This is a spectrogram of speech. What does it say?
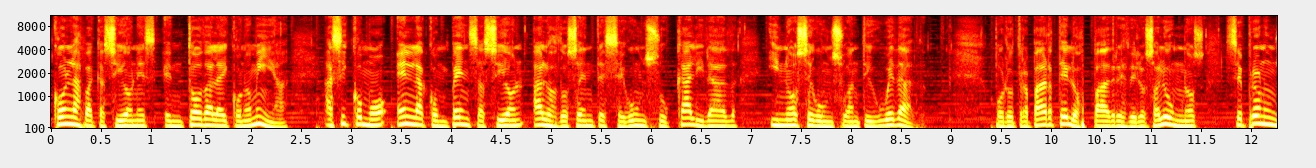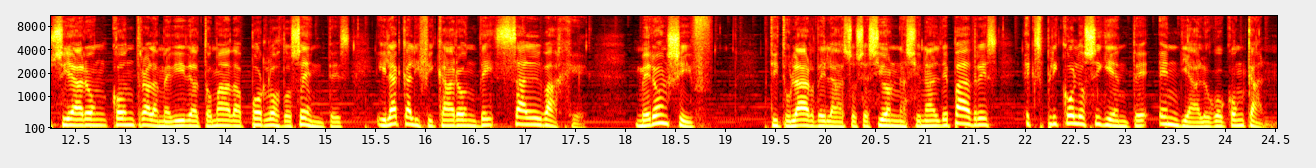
con las vacaciones en toda la economía, así como en la compensación a los docentes según su calidad y no según su antigüedad. Por otra parte, los padres de los alumnos se pronunciaron contra la medida tomada por los docentes y la calificaron de salvaje. Meron Schiff, titular de la Asociación Nacional de Padres, explicó lo siguiente en diálogo con Khan.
